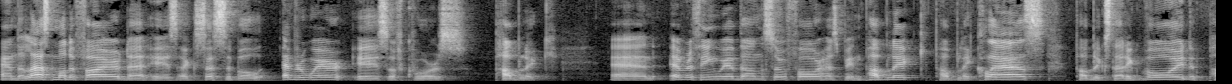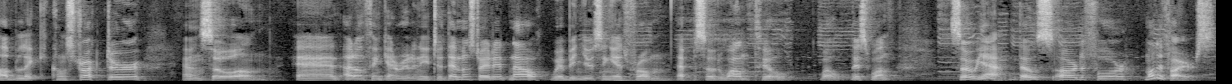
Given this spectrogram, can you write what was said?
And the last modifier that is accessible everywhere is of course public. And everything we have done so far has been public, public class, public static void, public constructor, and so on. And I don't think I really need to demonstrate it now. We've been using it from episode 1 till, well, this one. So yeah, those are the four modifiers.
